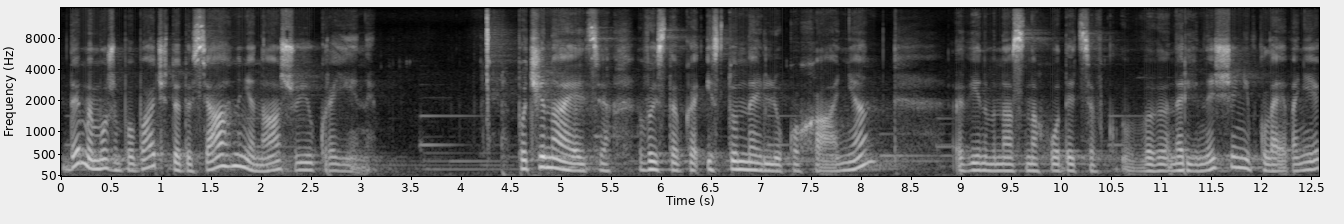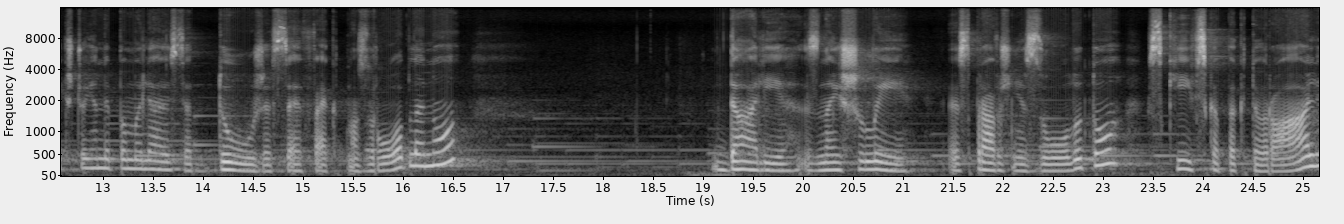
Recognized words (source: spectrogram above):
де ми можемо побачити досягнення нашої України. Починається виставка із тунелю кохання. Він в нас знаходиться в, на Рівненщині, в Клевані, якщо я не помиляюся. Дуже все ефектно зроблено. Далі знайшли справжнє золото, скіфська пектораль,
